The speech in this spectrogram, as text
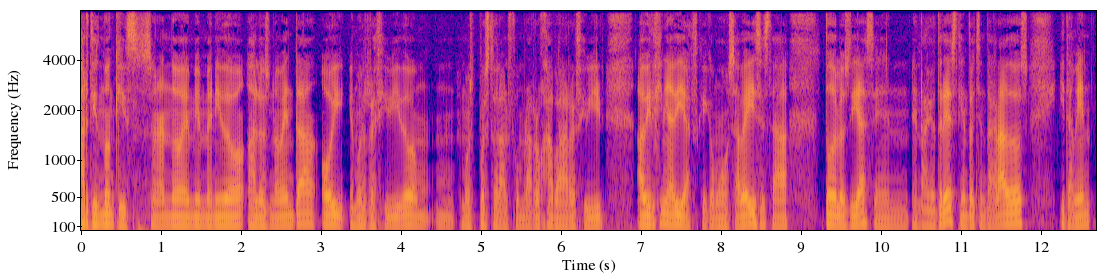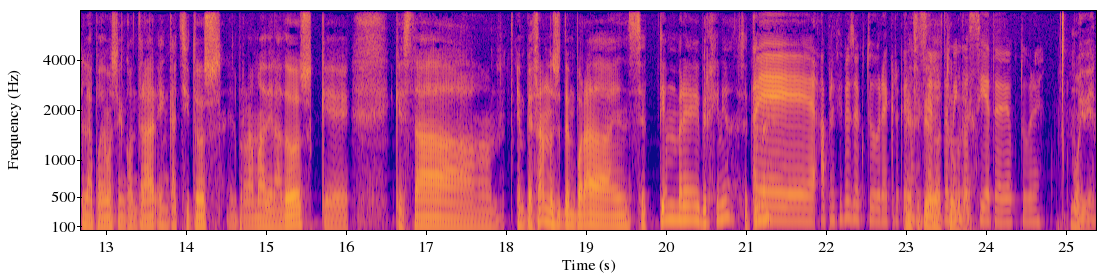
Arctic Monkeys sonando en Bienvenido a los 90. Hoy hemos recibido, mm, hemos puesto la alfombra roja para recibir a Virginia Díaz, que como sabéis está todos los días en, en Radio 3, 180 grados, y también la podemos encontrar en Cachitos, el programa de la 2, que, que está empezando su temporada en septiembre, Virginia. ¿Septiembre? Eh, a principios de octubre, creo que no sé si el domingo octubre. 7 de octubre. Muy bien,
